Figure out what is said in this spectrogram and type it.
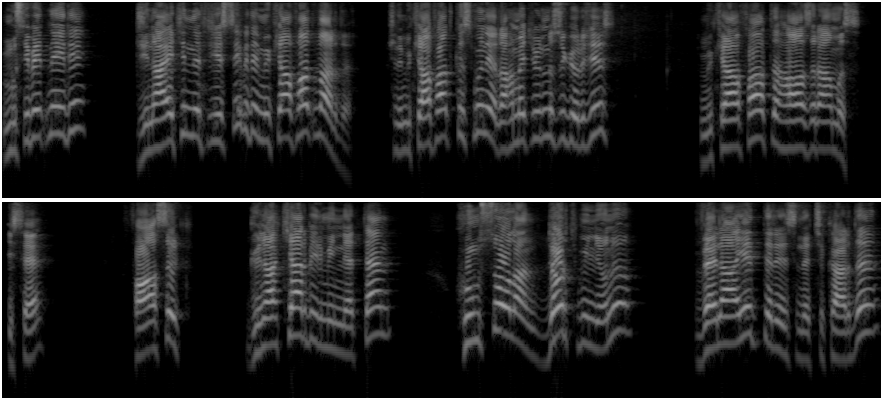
Musibet neydi? Cinayetin neticesi bir de mükafat vardı. Şimdi mükafat kısmı ne? Rahmet yönünü nasıl göreceğiz? Mükafatı hazıramız ise fasık, günahkar bir milletten humsu olan 4 milyonu velayet derecesinde çıkardı.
